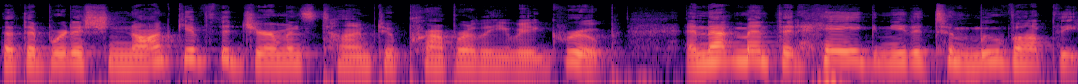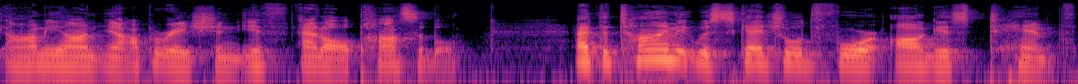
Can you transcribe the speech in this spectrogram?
that the British not give the Germans time to properly regroup, and that meant that Haig needed to move up the Amiens operation if at all possible. At the time, it was scheduled for August 10th,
